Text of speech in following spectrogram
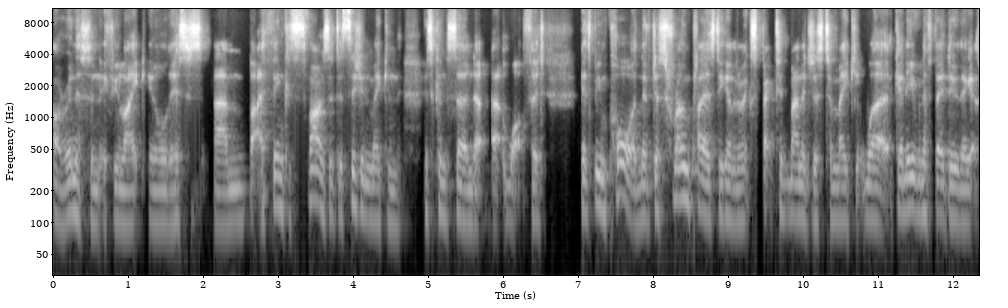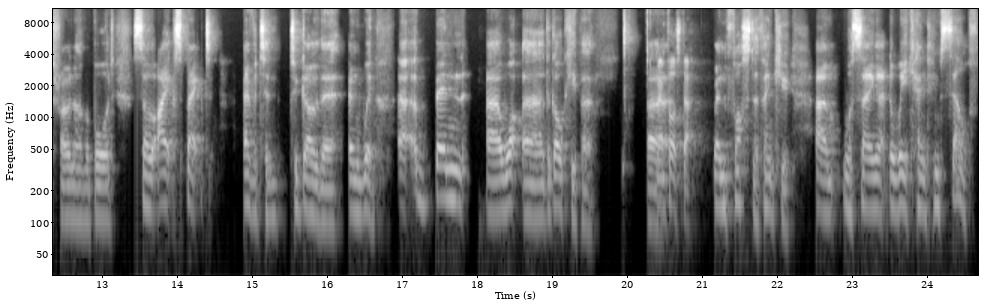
are innocent, if you like, in all this. Um, but I think as far as the decision making is concerned at, at Watford, it's been poor and they've just thrown players together and expected managers to make it work. And even if they do, they get thrown overboard. So I expect Everton to go there and win. Uh, ben, uh, what uh, the goalkeeper? Uh, ben Foster. Ben Foster, thank you, um, was saying at the weekend himself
